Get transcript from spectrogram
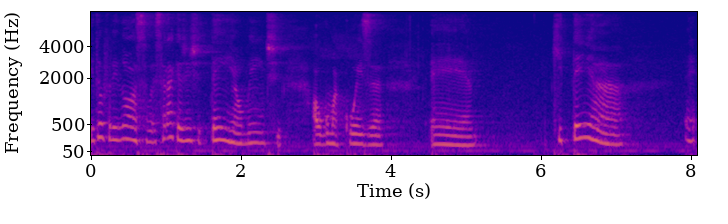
Então eu falei, nossa, mas será que a gente tem realmente alguma coisa é, que tenha é,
